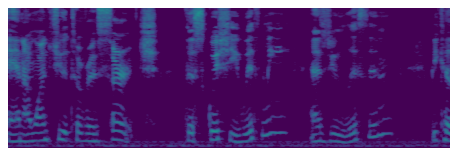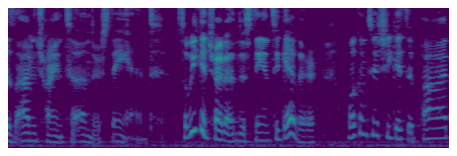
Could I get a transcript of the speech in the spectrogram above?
and I want you to research the squishy with me as you listen because I'm trying to understand. So we can try to understand together. Welcome to She Gets It Pod.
